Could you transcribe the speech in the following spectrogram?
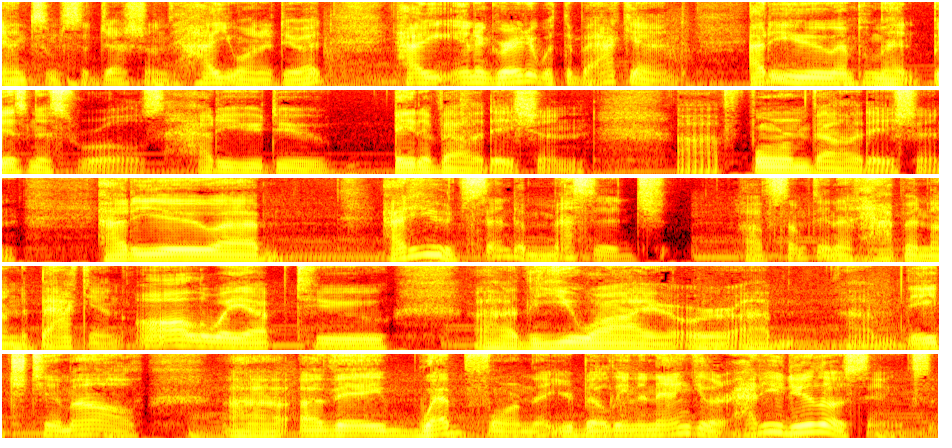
and some suggestions how you want to do it, how do you integrate it with the back end, how do you implement business rules, how do you do data validation, uh, form validation. How do you uh, how do you send a message of something that happened on the back end all the way up to uh, the UI or, or um, um, the HTML uh, of a web form that you're building in Angular. How do you do those things?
